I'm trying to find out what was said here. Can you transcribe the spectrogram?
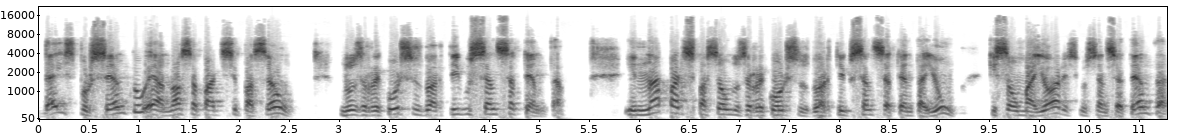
10% é a nossa participação nos recursos do artigo 170. E na participação dos recursos do artigo 171, que são maiores que o 170,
